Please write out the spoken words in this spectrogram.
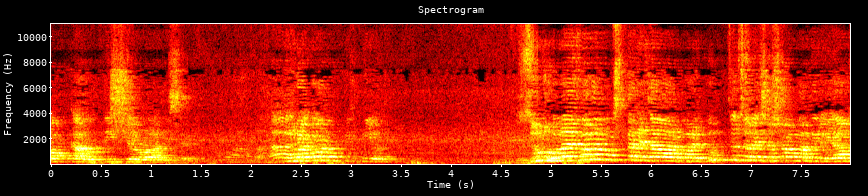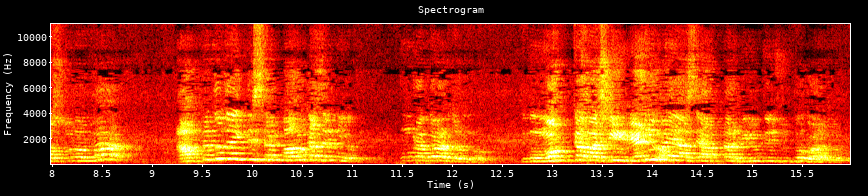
মক্কার উদ্দেশ্যে রওনা দিয়েছেন। উমরা করার নিয়তে? যাওয়ার পরে সংবাদ দিল, ইয়া আপনি তো যাইতেছেন ভালো কাজের নিয়তে উমরা করার জন্য। কিন্তু মক্কাবাসী রেডি হয়ে আছে আপনার বিরুদ্ধে যুদ্ধ করার জন্য।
